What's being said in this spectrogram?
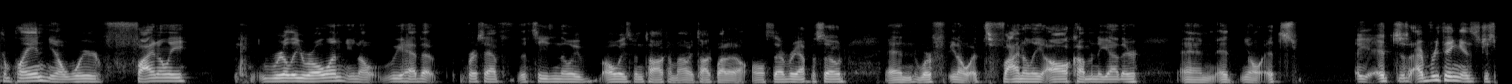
complain. You know, we're finally really rolling. You know, we had that first half of the season that we've always been talking about. We talk about it almost every episode, and we're you know it's finally all coming together, and it you know it's it's just everything is just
